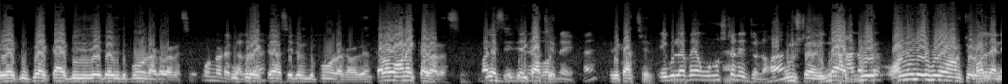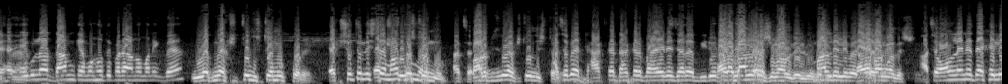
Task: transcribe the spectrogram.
এই এক উপরে একটা ডিজাইন এটার মধ্যে পনেরোটা কালার আছে। পনেরোটা উপরে একটা আছে মধ্যে পনেরোটা কালার কালার অনেক কালার আছে। মানে এই কাচের। হ্যাঁ? এই কাচের। এগুলো ভাই অনুষ্ঠানের জন্য হ্যাঁ? অনুষ্ঠান এগুলো না অনলাইনে এগুলো আমার চলে অনলাইনে হ্যাঁ এগুলোর দাম কেমন হতে পারে আনুমানিক ভাই এগুলো আপনি একশো চল্লিশটা মুখ টাকা 140 টা মুখ। আচ্ছা। পার পিছনে একশো চল্লিশ টাকা। আচ্ছা ভাই ঢাকা ঢাকার বাইরে যারা ভিডিও সারা বাংলাদেশে মাল ডেলিভারি মাল ডেলিভারি সারা বাংলাদেশে। আচ্ছা অনলাইনে দেখালে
